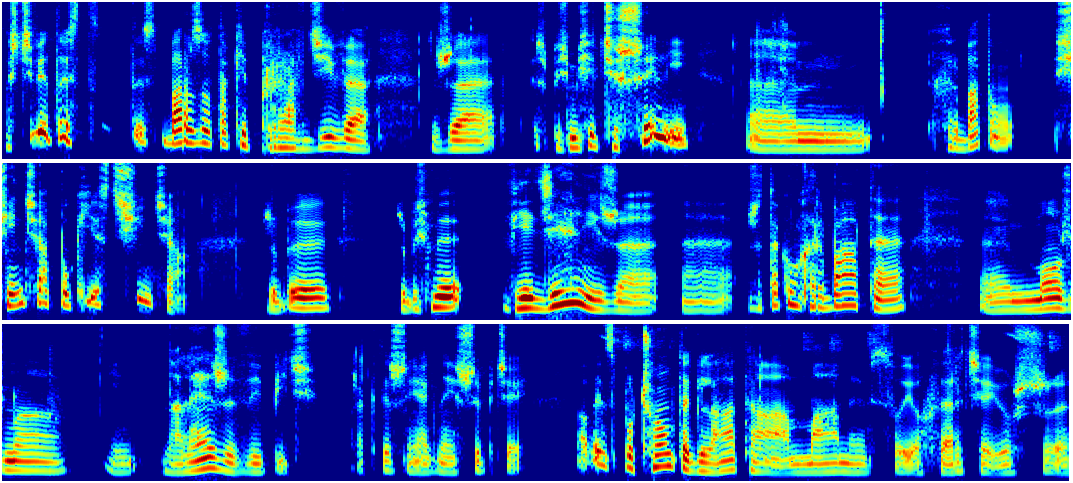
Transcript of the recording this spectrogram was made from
właściwie to jest, to jest bardzo takie prawdziwe, że żebyśmy się cieszyli em, herbatą sincia, póki jest sincia. Żeby, żebyśmy wiedzieli, że, e, że taką herbatę e, można i należy wypić praktycznie jak najszybciej. A więc początek lata mamy w swojej ofercie już e,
